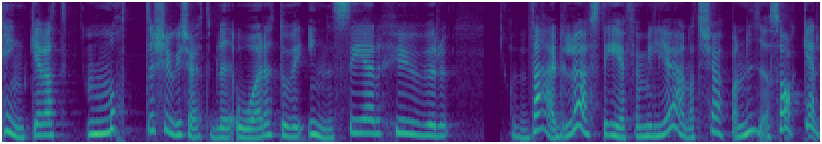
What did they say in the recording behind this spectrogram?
tänker att måtte 2021 bli året då vi inser hur värdelöst det är för miljön att köpa nya saker.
